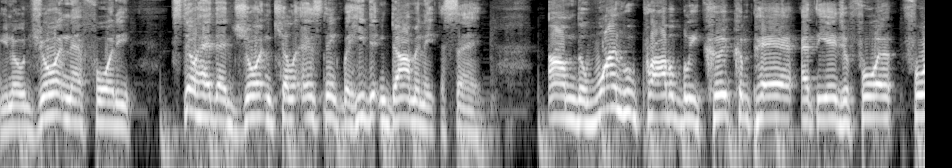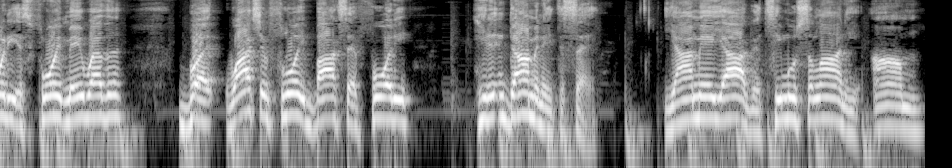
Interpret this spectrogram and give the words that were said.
You know, Jordan at 40 still had that Jordan killer instinct, but he didn't dominate the same. Um, the one who probably could compare at the age of 40 is Floyd Mayweather. But watching Floyd box at 40, he didn't dominate the same. Jaromir Jagr, Teemu Selanne, um,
